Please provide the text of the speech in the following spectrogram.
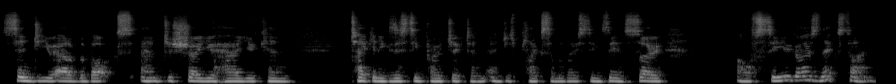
send to you out of the box and to show you how you can take an existing project and, and just plug some of those things in. So I'll see you guys next time.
